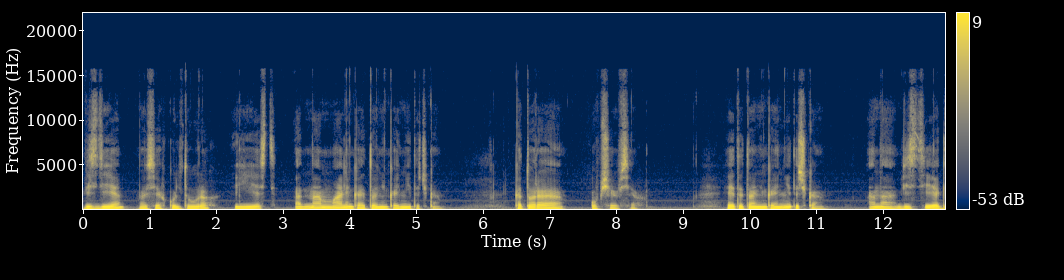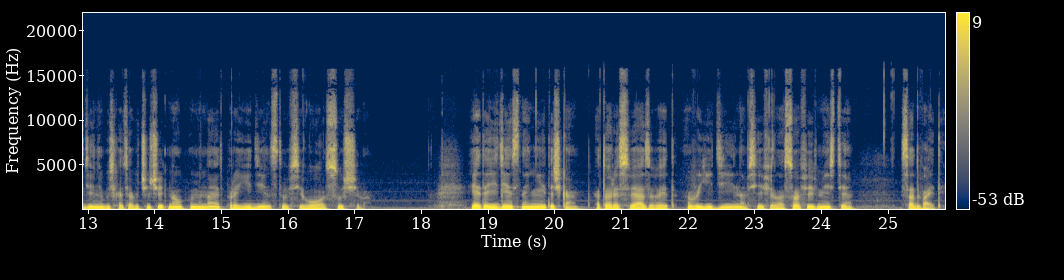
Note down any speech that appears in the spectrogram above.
Везде, во всех культурах есть одна маленькая тоненькая ниточка, которая общая у всех. эта тоненькая ниточка, она везде, где-нибудь хотя бы чуть-чуть, но упоминает про единство всего сущего. И это единственная ниточка, которая связывает воедино все философии вместе с Адвайтой,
